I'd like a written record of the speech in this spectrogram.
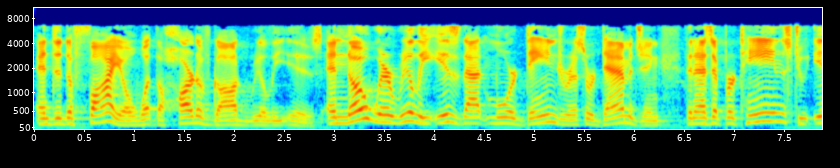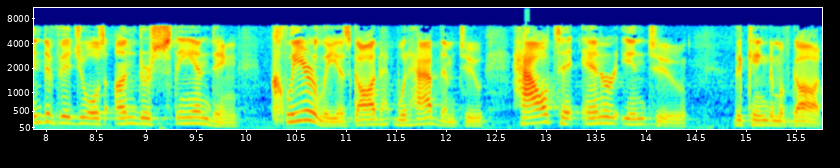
and to defile what the heart of God really is. And nowhere really is that more dangerous or damaging than as it pertains to individuals' understanding clearly, as God would have them to, how to enter into the kingdom of God.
